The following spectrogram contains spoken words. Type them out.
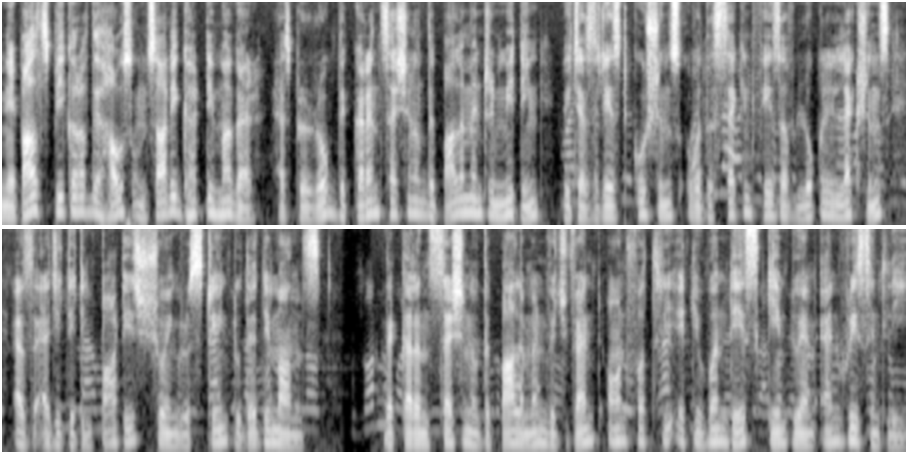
Nepal Speaker of the House Onsari Gharti Magar has prorogued the current session of the parliamentary meeting which has raised questions over the second phase of local elections as the agitating parties showing restraint to their demands. The current session of the parliament which went on for 381 days came to an end recently.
